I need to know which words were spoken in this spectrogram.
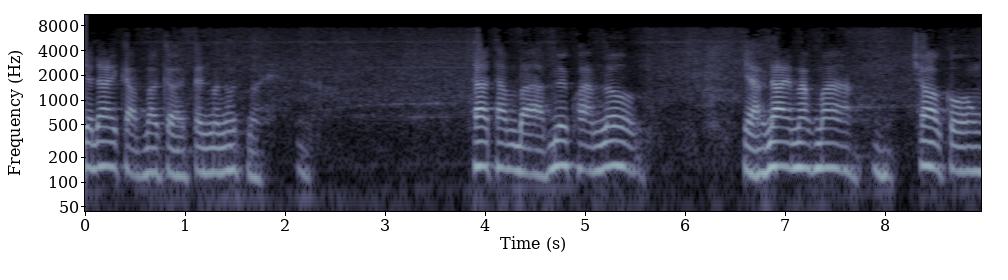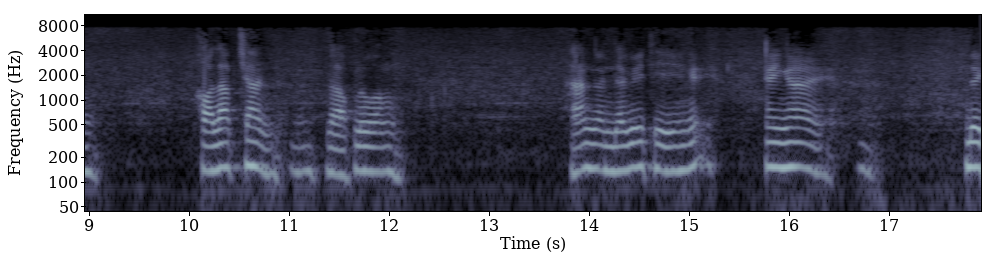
จะได้กลับมาเกิดเป็นมนุษย์ใหม่ถ้าทำบาปด้วยความโลภ อยากได้มาก ๆ ช่อโกง คอร์รัปชันหลอกลวง หาเงินโดยวิธีง่าย ๆ ด้วย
